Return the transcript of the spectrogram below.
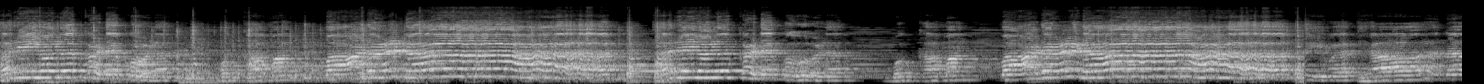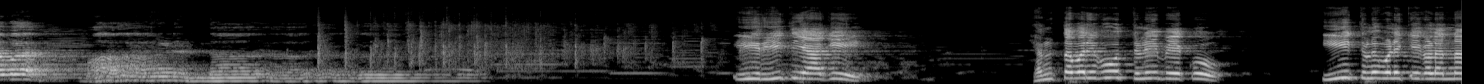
ಧರಿಯೊಳ ಕಡಕೊಳ ಮುಖಮ ಮಾಡೋಣ ಧರೆಯೊಳು ಕಡಕೋಳ ಮುಖಮ ಮಾಡೋಣ ಶಿವ ಧ್ಯಾನವ ರೀತಿಯಾಗಿ ಎಂಥವರಿಗೂ ತಿಳಿಬೇಕು, ಈ ತಿಳುವಳಿಕೆಗಳನ್ನು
